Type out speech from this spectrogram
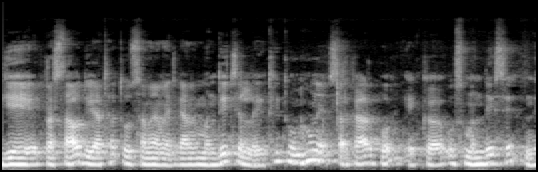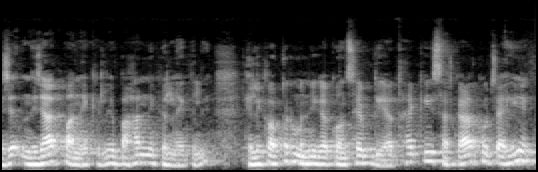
ये प्रस्ताव दिया था तो उस समय अमेरिका में मंदी चल रही थी तो उन्होंने सरकार को एक, उस मंदी से निजात पाने के लिए, बाहर निकलने के लिए हेलीकॉप्टर मनी का कॉन्सेप्ट दिया था कि सरकार को चाहिए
